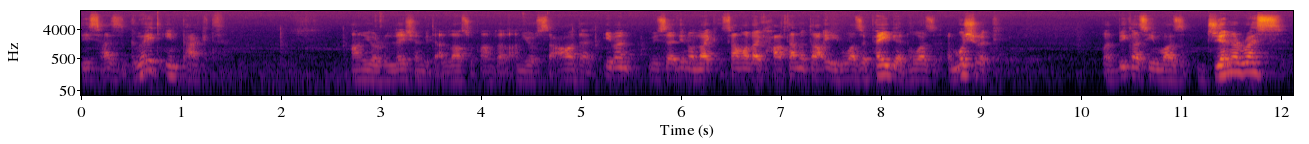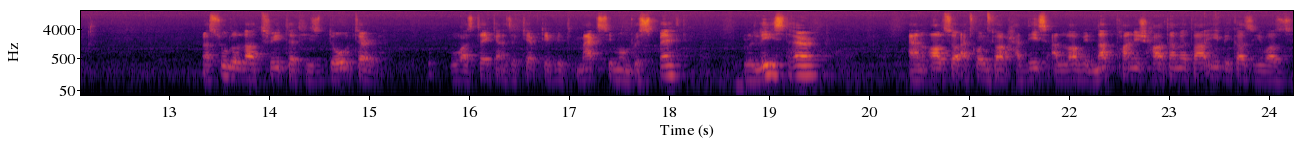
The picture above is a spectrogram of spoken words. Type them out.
this has great impact on your relation with Allah subhanahu wa ta'ala, on your sa'adah. Even we said, you know, like someone like Hatam Ta'i, who was a pagan, who was a mushrik. But because he was generous, Rasulullah treated his daughter, who was taken as a captive, with maximum respect, released her, and also according to our hadith, Allah will not punish Hatam al-Ta'i because he was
